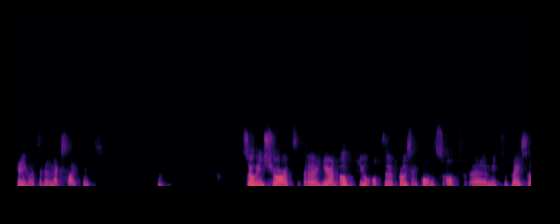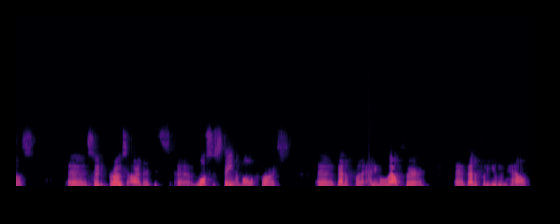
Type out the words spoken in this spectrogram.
can you go to the next slide, please? So in short, uh, here an overview of the pros and cons of uh, meat replacers. Uh, so the pros are that it's more sustainable, of course, uh, better for the animal welfare, uh, better for the human health.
